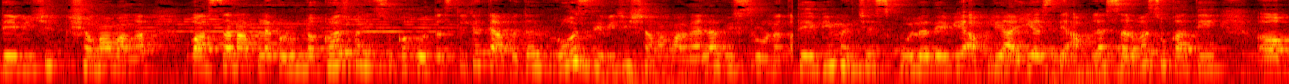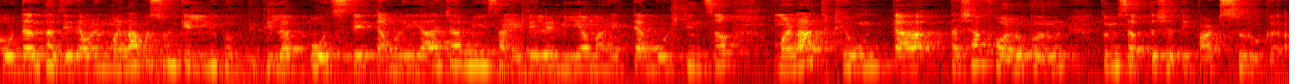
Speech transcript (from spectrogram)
देवीची क्षमा मागा. वाचताना आपल्याकडून नकळत काही चुका होत असतील तर त्याबद्दल रोज देवीची क्षमा मागायला विसरू नका. देवी म्हणजे कुलदेवी आपली आई असते आपल्या सर्व चुका ती पोटात घालते त्यामुळे मनापासून केलेली भक्ती तिला पोचते. त्यामुळे या ज्या मी सांगितलेले नियम आहेत त्या गोष्टींचं मनात ठेवून त्या तशा फॉलो करून तुम्ही सप्तशती पाठ सुरू करा.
